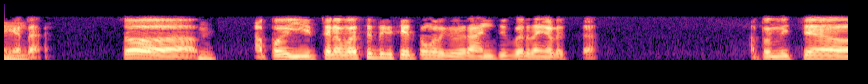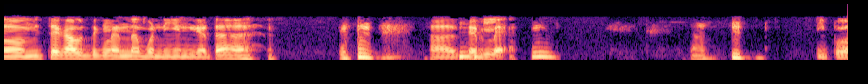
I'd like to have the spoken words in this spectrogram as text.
கேட்டா. சோ. அப்போ இத்தனை வருஷத்துக்கு சேர்த்து உங்களுக்கு வெறும் அஞ்சு பேர் தான் கிடைச்சா அப்ப மிச்சம் மிச்ச காலத்துக்குலாம் என்ன பண்ணீங்கன்னு கேட்டா? அது தெரியல. இப்போ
